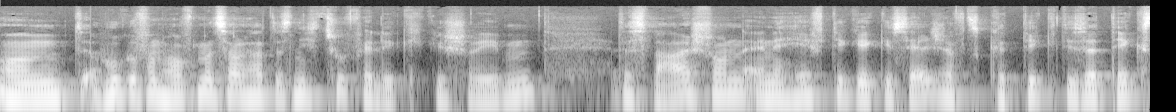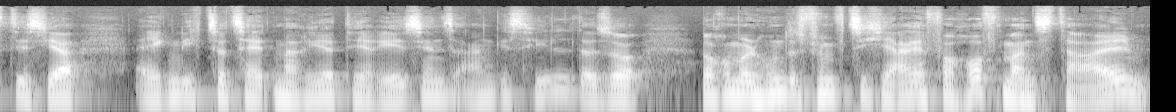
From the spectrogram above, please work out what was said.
und Hugo von Hoffmannsthal hat es nicht zufällig geschrieben. Das war schon eine heftige Gesellschaftskritik. Dieser Text ist ja eigentlich zur Zeit Maria Theresiens angesiedelt, also noch einmal 150 Jahre vor Hoffmannsthal.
